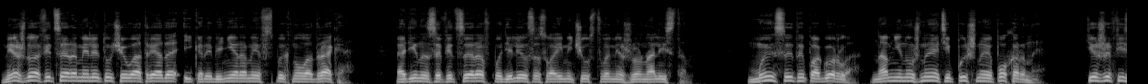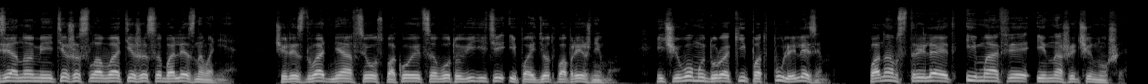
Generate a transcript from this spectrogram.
Между офицерами летучего отряда и карабинерами вспыхнула драка. Один из офицеров поделился своими чувствами с журналистом. Мы сыты по горло, нам не нужны эти пышные похороны. Те же физиономии, те же слова, те же соболезнования. Через два дня все успокоится, вот увидите, и пойдет по-прежнему. И чего мы, дураки, под пули лезем? По нам стреляет и мафия, и наши чинуши.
